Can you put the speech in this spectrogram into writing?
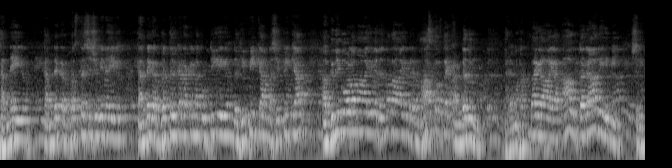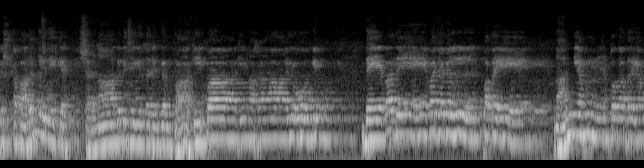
തന്നെയും തന്റെ ഗർഭസ്ഥ ശിശുവിനെയും തന്റെ ഗർഭത്തിൽ കിടക്കുന്ന കുട്ടിയെയും ദഹിപ്പിക്കാൻ നശിപ്പിക്കാൻ അഗ്നിഗോളമായി വരുന്നതായ ബ്രഹ്മാസ്ത്രത്തെ കണ്ടതും പരമഭക്തയായ ആ ഉത്തരാദേവി ശ്രീകൃഷ്ണ പാദങ്ങളിലേക്ക് ശരണാഗതി ചെയ്യുന്ന രംഗം പാഹി പാഹി മഹായോഗി. ദേവദേവ ജഗൽപതേ നാണ്യം ത്വദഭയം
